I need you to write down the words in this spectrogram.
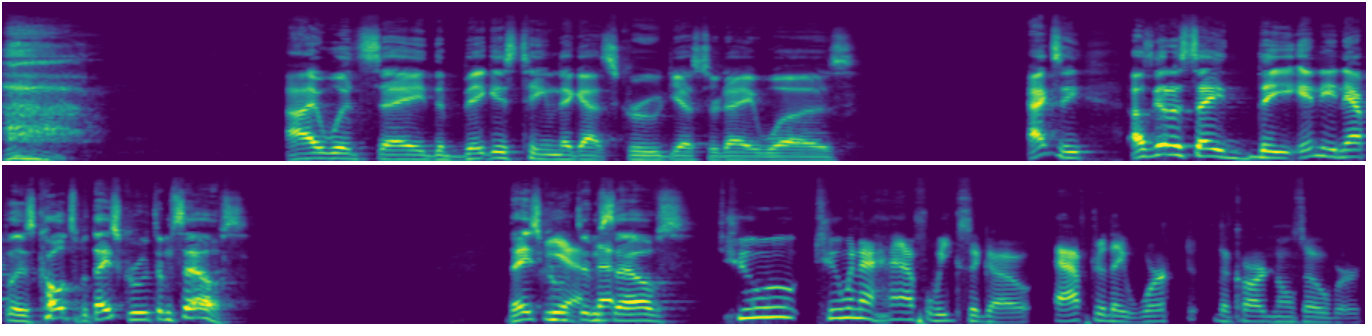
I would say the biggest team that got screwed yesterday was actually, I was gonna say the Indianapolis Colts, but they screwed themselves. They screwed Yeah, themselves. two two and a half weeks ago, after they worked the Cardinals over,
